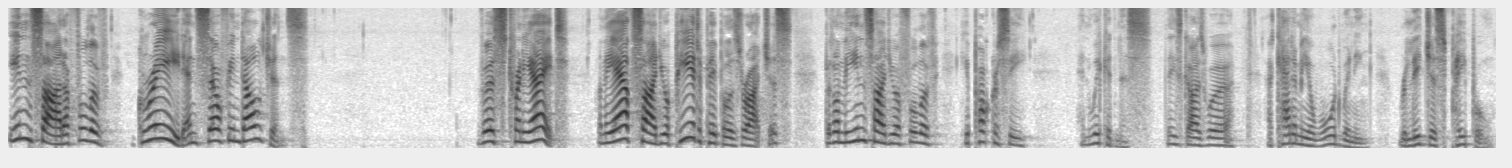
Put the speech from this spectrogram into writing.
inside are full of greed and self indulgence. Verse 28 On the outside you appear to people as righteous, but on the inside you are full of hypocrisy and wickedness. These guys were Academy Award winning religious people.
